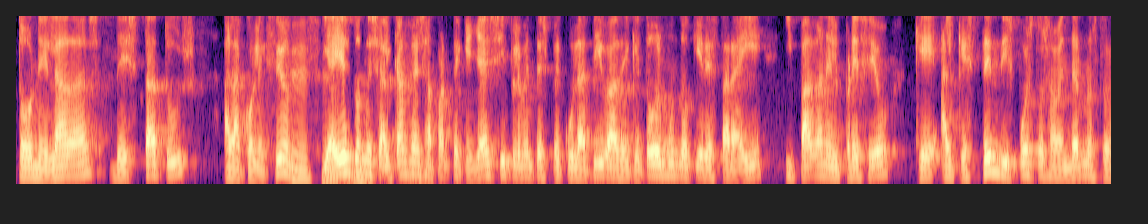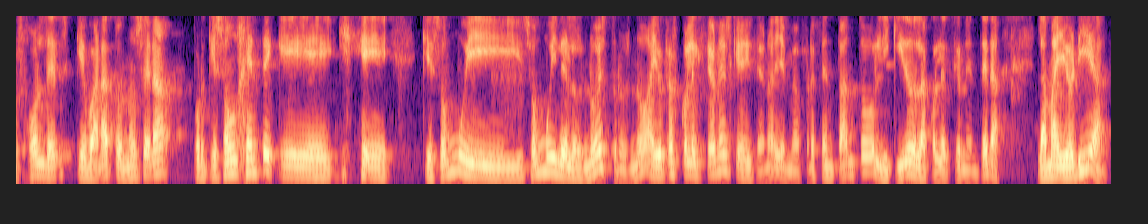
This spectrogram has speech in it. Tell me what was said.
toneladas de estatus a la colección. y ahí es donde se alcanza esa parte que ya es simplemente especulativa de que todo el mundo quiere estar ahí y pagan el precio que al que estén dispuestos a vender nuestros holders, que barato no será, porque son gente que, que, son, muy, son muy de los nuestros, ¿no? Hay otras colecciones que dicen, oye, me ofrecen tanto líquido de la colección entera. La mayoría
